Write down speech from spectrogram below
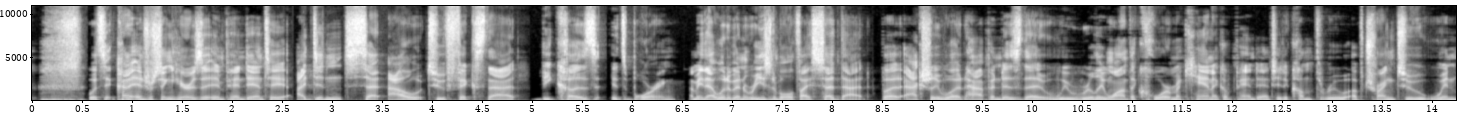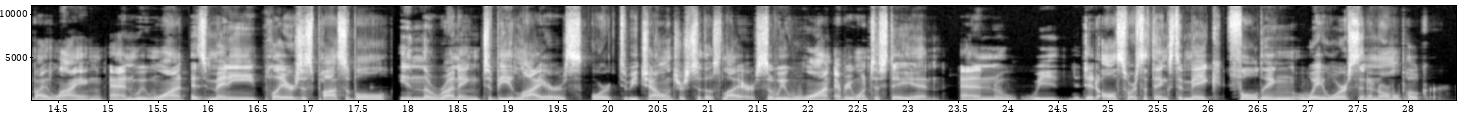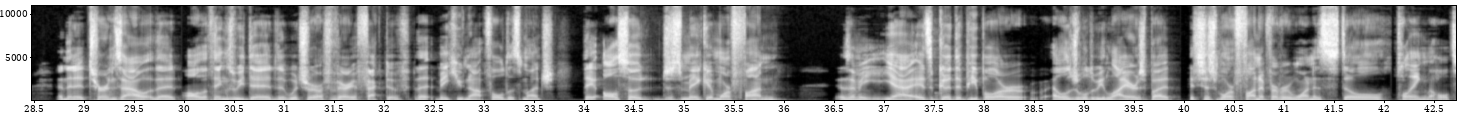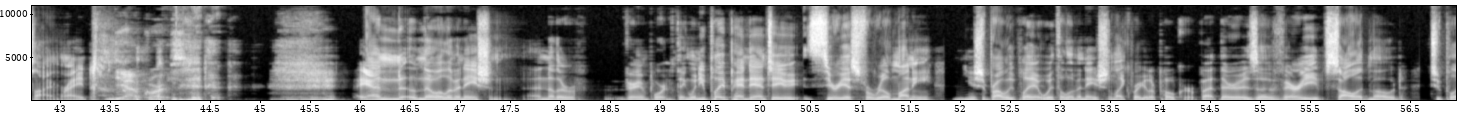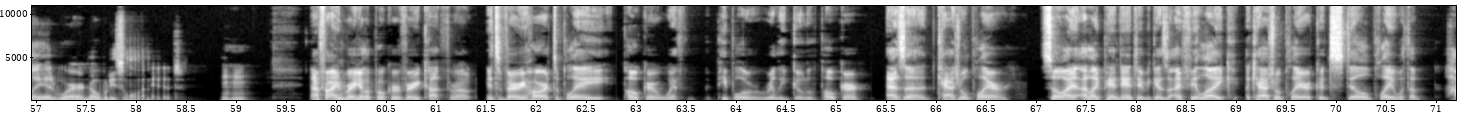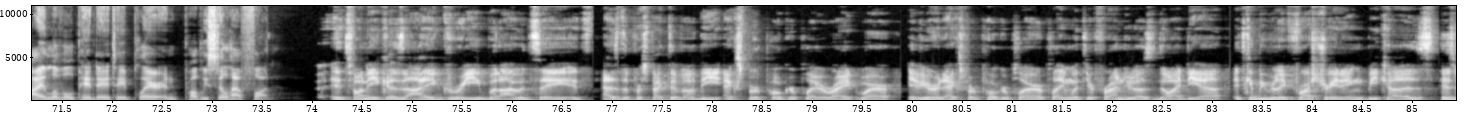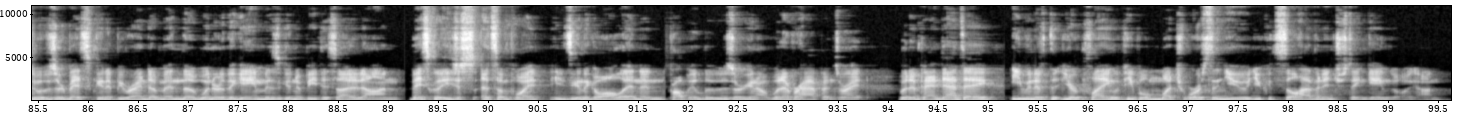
What's kind of interesting here is that in Pandante, I didn't set out to fix that because it's boring. I mean, that would have been reasonable if I said that. But actually, what happened is that we really want the core mechanic of Pandante to come through of trying to win by lying. And we want as many players as possible in the running to be liars or to be challengers to those liars. So we want everyone to stay in. And we did all sorts of things to make folding way worse than a normal poker. And then it turns out that all the things we did, which are very effective, that make you not fold as much, they also just make it more fun. I mean, yeah, it's good that people are eligible to be liars, but it's just more fun if everyone is still playing the whole time, right? Yeah, of course. and no elimination. Another very important thing. When you play Pandante serious for real money, you should probably play it with elimination like regular poker, but there is a very solid mode to play it where nobody's eliminated. hmm I find regular poker very cutthroat. It's very hard to play poker with people who are really good with poker as a casual player. So I, I like Pandante because I feel like a casual player could still play with a high level Pandante player and probably still have fun. It's funny because I agree, but I would say it's as the perspective of the expert poker player, right? Where if you're an expert poker player playing with your friend who has no idea, it can be really frustrating because his moves are basically going to be random and the winner of the game is going to be decided on basically just at some point he's going to go all in and probably lose or, you know, whatever happens, right? But in Pandante, even if the, you're playing with people much worse than you, you could still have an interesting game going on.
